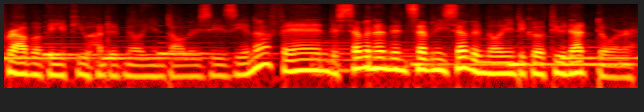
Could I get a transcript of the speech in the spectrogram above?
probably a few hundred million dollars easy enough, and there's 777 million to go through that door.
